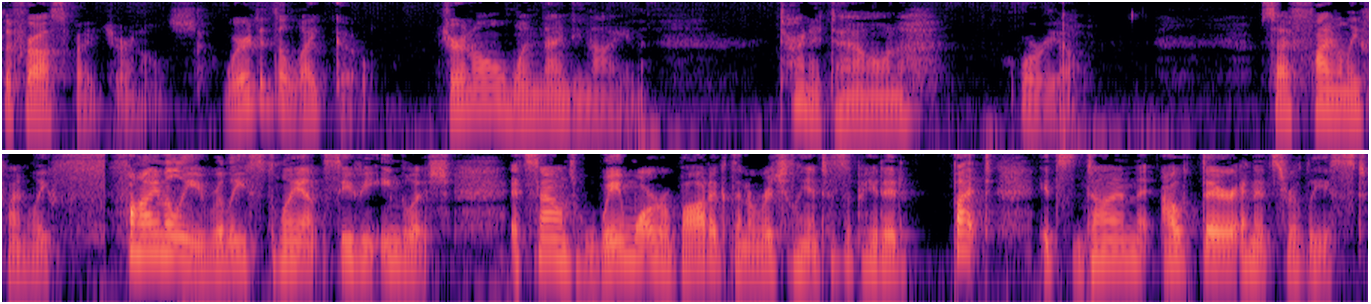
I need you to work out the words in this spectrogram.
The Frostbite Journals. Where did the light go? Journal 199. Turn it down. Oreo. So I finally, finally, finally released Lance CV English. It sounds way more robotic than originally anticipated, but it's done out there and it's released.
